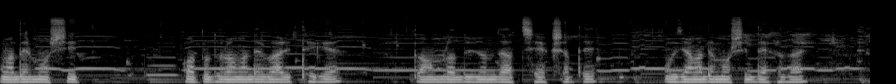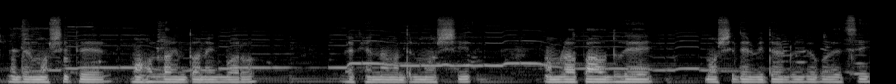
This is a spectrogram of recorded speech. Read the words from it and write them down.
আমাদের মসজিদ কত দূর আমাদের বাড়ির থেকে। তো আমরা দুজন যাচ্ছি একসাথে। ওই যে আমাদের মসজিদ দেখা যায়। আমাদের মসজিদের মহল্লা কিন্তু অনেক বড়। দেখেন আমাদের মসজিদ। আমরা পাও ধুয়ে মসজিদের ভিতরে ঢুকে পড়েছি।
